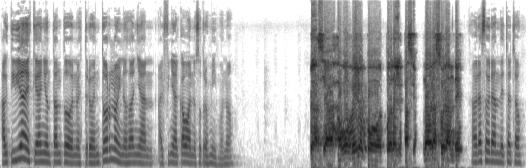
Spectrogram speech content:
actividades que dañan tanto nuestro entorno y nos dañan al fin y al cabo a nosotros mismos, ¿no? Gracias a vos, Vero, por, por dar el espacio. Un abrazo grande. Abrazo grande, chao, chao.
